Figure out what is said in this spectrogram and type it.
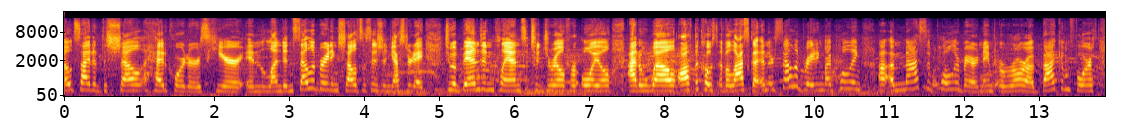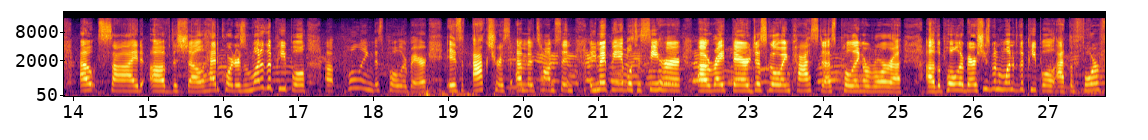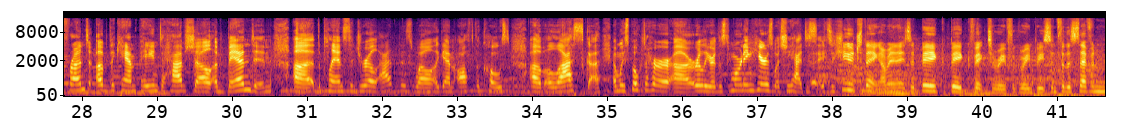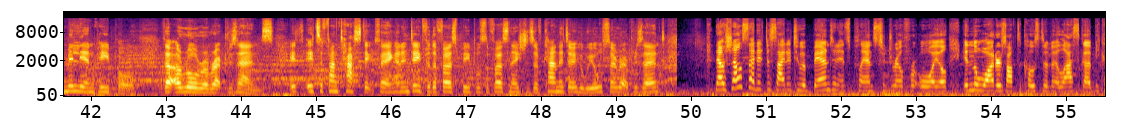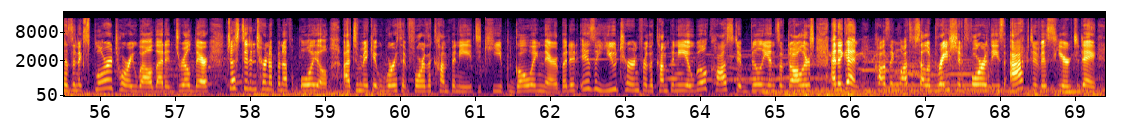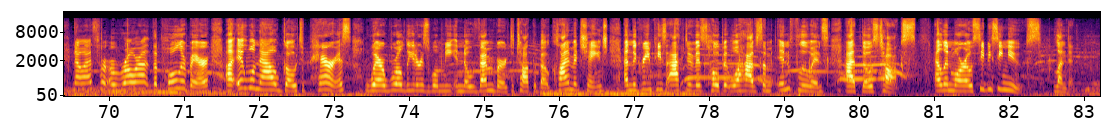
outside of the Shell headquarters here in London, celebrating Shell's decision yesterday to abandon plans to drill for oil at a well off the coast of Alaska. And they're celebrating by pulling uh, a massive polar bear named Aurora back and forth outside of the Shell headquarters. And one of the people uh, pulling this polar bear is actress Emma Thompson. You might be able to see her uh, right there just going past us pulling Aurora, uh, the polar bear. She's been one of the people at the forefront of the campaign to have Shell abandon uh, the plans to drill at this well, again, off the coast of Alaska. And we spoke to her uh, earlier this morning. Here's what she had to say. It's a huge thing. I mean, it's a big, big victory for Greenpeace and for the 7 million people that Aurora represents. It's, it's a fantastic thing. And indeed for the First Peoples, the First Nations of Canada, who we also represent. Now, Shell said it decided to abandon its plans to drill for oil in the waters off the coast of Alaska because an exploratory well that it drilled there just didn't turn up enough oil uh, to make it worth it for the company to keep going there. But it is a U turn for the company. It will cost it billions of dollars, and again, causing lots of celebration for these activists here today. Now, as for Aurora, the polar bear, uh, it will now go to Paris, where world leaders will meet in November to talk about climate change, and the Greenpeace activists hope it will have some influence at those talks. Ellen Mauro, CBC News, London.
